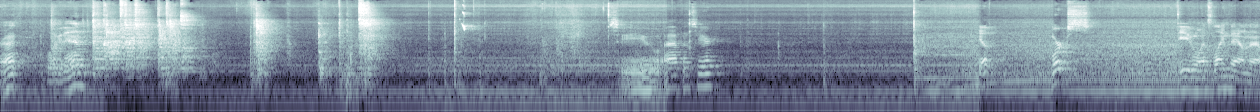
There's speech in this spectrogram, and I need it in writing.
All right, plug it in. See what happens here. Yep, works. Even when it's laying down now.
